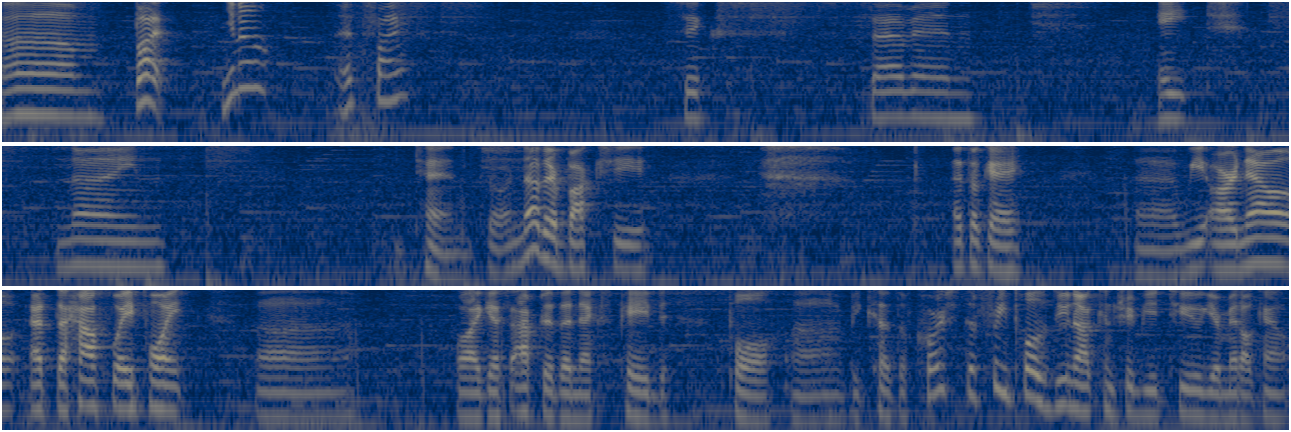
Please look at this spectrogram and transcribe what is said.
Um, but, you know, it's fine. Six, seven, eight, nine, ten. So another Bakshi. That's okay. Uh, we are now at the halfway point. Uh, well, I guess after the next paid pull. Uh, because, of course, the free pulls do not contribute to your medal count.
